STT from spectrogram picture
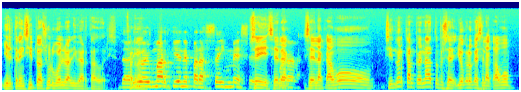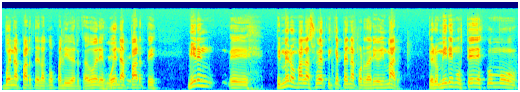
y el trencito azul vuelve a Libertadores. Darío. Aymar tiene para seis meses. Sí, se le, fuera la- se le acabó, si no el campeonato, pues eh, yo creo que se le acabó buena parte de la Copa Libertadores, Sí, buena sí. parte. Miren, eh, primero mala suerte y qué pena por Darío Aymar, pero miren ustedes cómo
